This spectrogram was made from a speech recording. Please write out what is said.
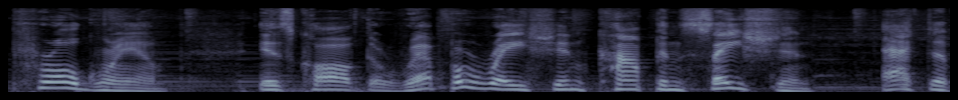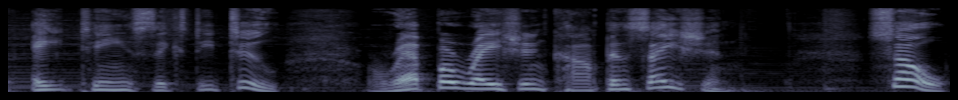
program. It's called the Reparation Compensation Act of 1862. Reparation compensation. So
